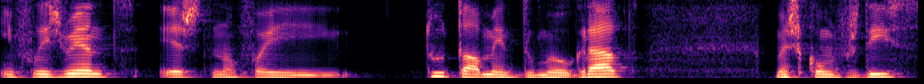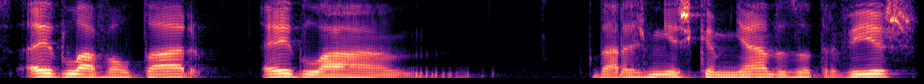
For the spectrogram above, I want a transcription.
Infelizmente, este não foi totalmente do meu grado, mas como vos disse, hei de lá voltar hei de lá dar as minhas caminhadas outra vez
